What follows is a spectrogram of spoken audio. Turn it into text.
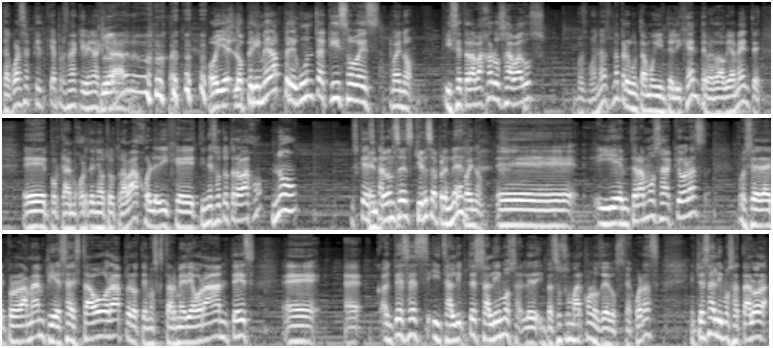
¿te acuerdas aquella persona que viene aquí? Claro. oye, la primera pregunta que hizo es, bueno, ¿y se trabaja los sábados? Pues bueno, es una pregunta muy inteligente, ¿verdad? Obviamente. Eh, porque a lo mejor tenía otro trabajo. Le dije, ¿tienes otro trabajo? No. Es que Entonces, ¿quieres aprender? Bueno, eh, ¿y entramos a qué horas? Pues el, programa empieza a esta hora, pero tenemos que estar media hora antes. Eh, entonces, y salimos, le empezó a sumar con los dedos, ¿te acuerdas? Entonces salimos a tal hora.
